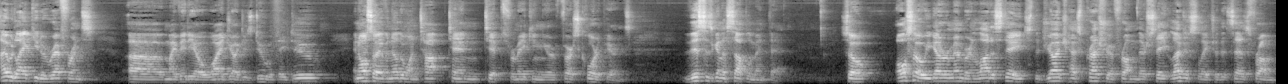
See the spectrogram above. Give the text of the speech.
I would like you to reference uh, my video, Why Judges Do What They Do. And also, I have another one, Top 10 Tips for Making Your First Court Appearance. This is going to supplement that. So, also, you got to remember in a lot of states, the judge has pressure from their state legislature that says from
